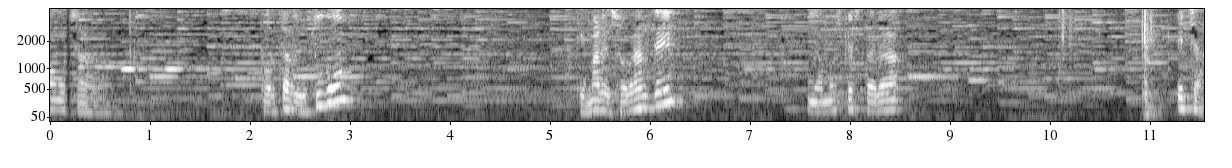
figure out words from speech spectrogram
Vamos a cortar el tubo, quemar el sobrante y la mosca estará hecha.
